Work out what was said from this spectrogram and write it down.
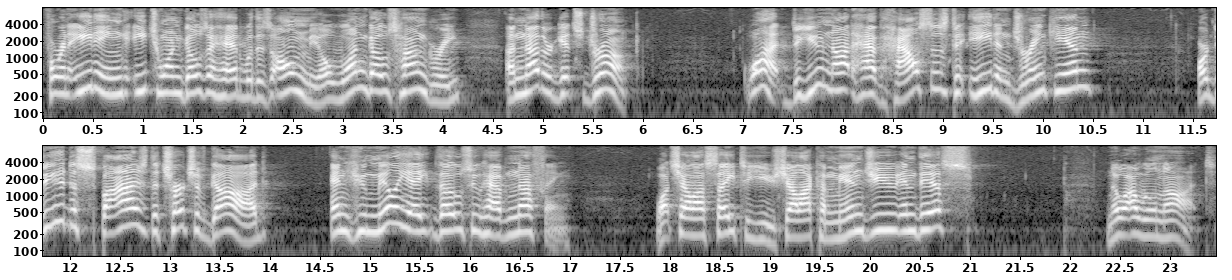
For in eating, each one goes ahead with his own meal, one goes hungry, another gets drunk. What? Do you not have houses to eat and drink in? Or do you despise the church of God and humiliate those who have nothing? What shall I say to you? Shall I commend you in this? No, I will not.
